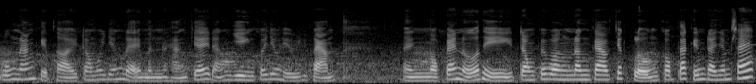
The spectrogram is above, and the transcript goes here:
uống nắng kịp thời trong cái vấn đề mình hạn chế đảng viên có dấu hiệu vi phạm. Một cái nữa thì trong cái vân nâng cao chất lượng công tác kiểm tra giám sát.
